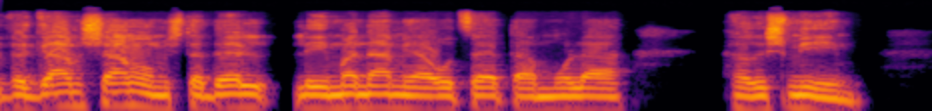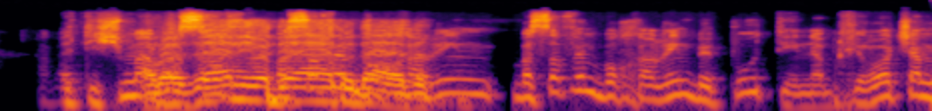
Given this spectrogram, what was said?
וגם שם הוא משתדל להימנע מערוצי התעמולה הרשמיים. אבל תשמע, אבל בסוף, יודע, בסוף, הם יודע, בוחרים, בסוף הם בוחרים בפוטין, הבחירות שם,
